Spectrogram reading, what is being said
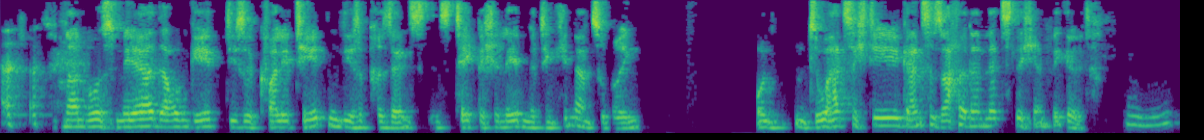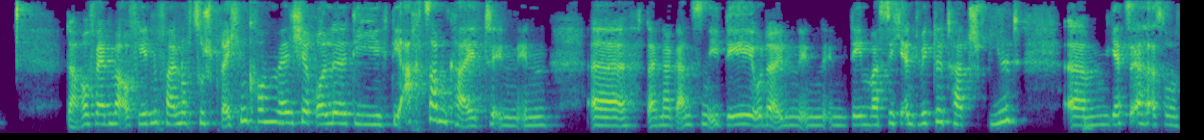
sondern wo es mehr darum geht, diese Qualitäten, diese Präsenz ins tägliche Leben mit den Kindern zu bringen. Und, so hat sich die ganze Sache dann letztlich entwickelt. Mhm. Darauf werden wir auf jeden Fall noch zu sprechen kommen, welche Rolle die, die Achtsamkeit in, in äh, deiner ganzen Idee oder in, in, in dem, was sich entwickelt hat, spielt. Ähm, jetzt also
